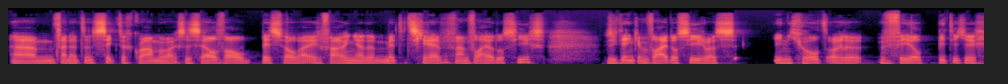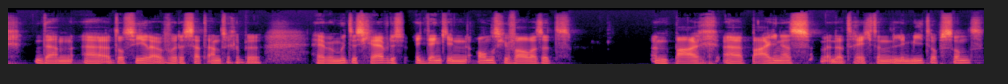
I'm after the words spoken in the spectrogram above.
um, vanuit een sector kwamen waar ze zelf al best wel wat ervaring hadden met het schrijven van flydossiers. Dus ik denk een flydossier was in groot orde veel pittiger dan uh, het dossier dat we voor de stad Antwerpen hebben moeten schrijven. Dus ik denk in ons geval was het een paar uh, pagina's dat er echt een limiet op stond.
